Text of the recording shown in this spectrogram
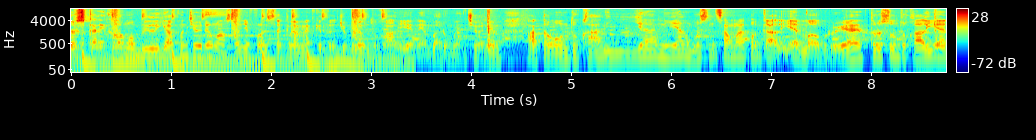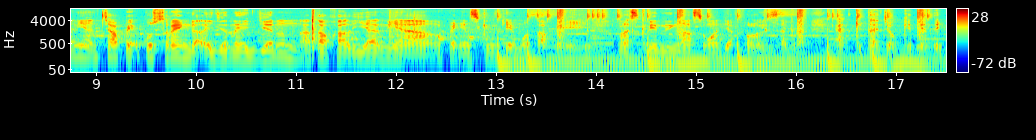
Terus kalian kalau mau beli akun CODM langsung aja follow Instagram kita juga untuk kalian yang baru main CODM atau untuk kalian yang bosan sama akun kalian ma bro ya. Terus untuk kalian yang capek push rank nggak legend-legend atau kalian yang pengen skin kemo tapi malah screening langsung aja follow Instagram at kita joki titik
